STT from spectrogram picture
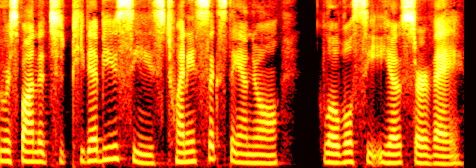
who responded to PwC's 26th annual Global CEO Survey.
